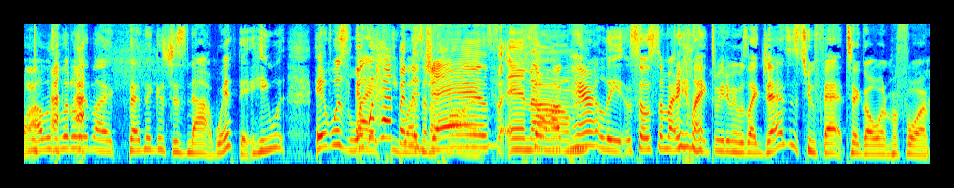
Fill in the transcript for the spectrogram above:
I was literally like, that nigga's just not with it. He was. It was like what happened to Jazz and, so um, apparently, so somebody like tweeted me was like, Jazz is too fat to go and perform.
